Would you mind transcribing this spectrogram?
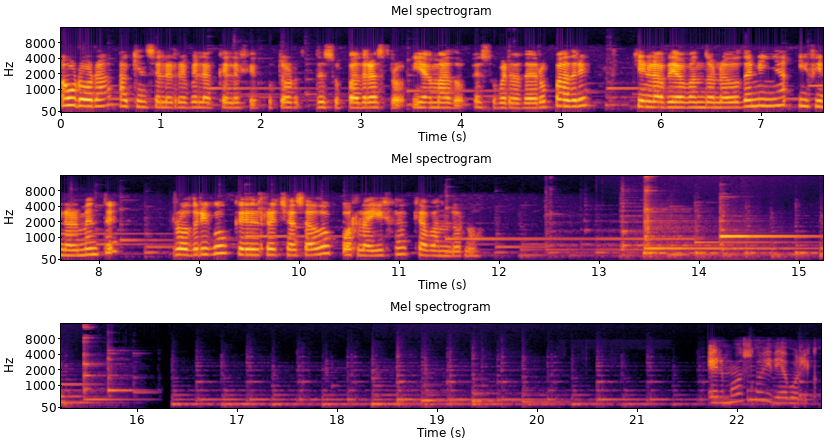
Aurora, a quien se le revela que el ejecutor de su padrastro y amado es su verdadero padre, quien la había abandonado de niña, y finalmente Rodrigo, que es rechazado por la hija que abandonó. Hermoso y diabólico.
